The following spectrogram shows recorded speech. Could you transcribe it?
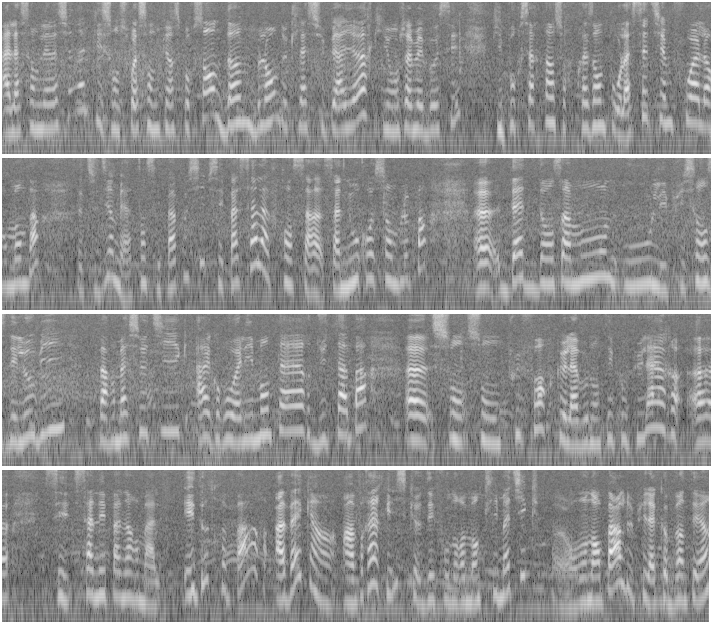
à l'Assemblée nationale qui sont 75% d'hommes blancs de classe supérieure qui n'ont jamais bossé, qui pour certains se représentent pour la septième fois leur mandat, de se dire mais attends c'est pas possible, c'est pas ça la France, ça, ne nous ressemble pas, d'être dans un monde où les puissances des lobbies pharmaceutiques, agroalimentaires, du tabac euh, sont, plus forts que la volonté populaire, euh, ça n'est pas normal. Et d'autre part, avec un, vrai risque d'effondrement climatique. Euh, on en parle depuis la COP21,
